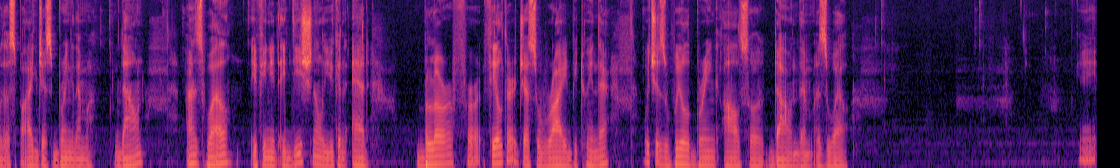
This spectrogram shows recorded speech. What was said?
of the spike just bring them down. As well if you need additional you can add blur filter just right between there which is will bring also down them as well. Okay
